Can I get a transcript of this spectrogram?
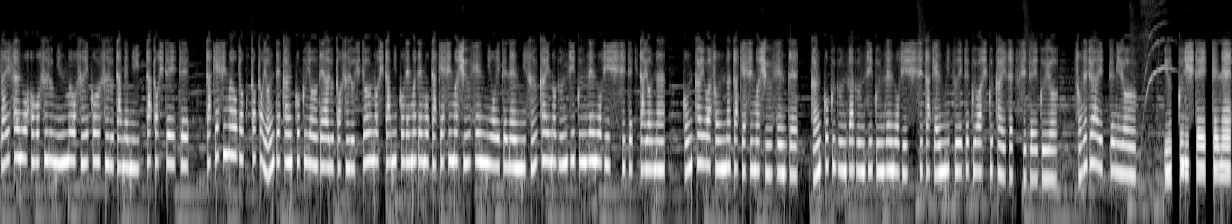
財産を保護する任務を遂行するために行ったとしていて、竹島を独都と呼んで韓国領であるとする主張の下にこれまでも竹島周辺において年に数回の軍事訓練を実施してきたよな。今回はそんな竹島周辺で、韓国軍が軍事訓練を実施した件について詳しく解説していくよ。それじゃあ行ってみよう。ゆっくりしていってね。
